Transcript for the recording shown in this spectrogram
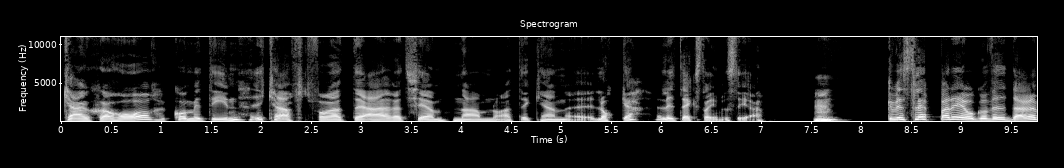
kanske har kommit in i kraft för att det är ett känt namn och att det kan eh, locka lite extra investerare. Mm. Ska vi släppa det och gå vidare?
